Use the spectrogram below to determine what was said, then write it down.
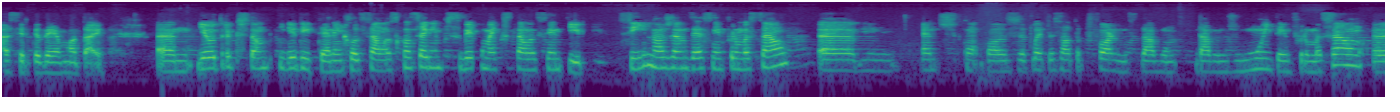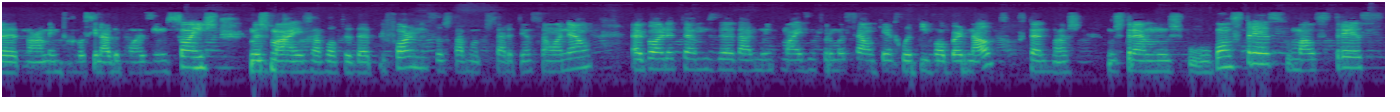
acerca da Emotai. Um, e a outra questão que tinha dito era em relação a se conseguem perceber como é que se estão a sentir. Sim, nós damos essa informação, um, antes, com, com, os atletas de alta performance, davam, dávamos muita informação, uh, normalmente relacionada com as emoções, mas mais à volta da performance, eles estavam a prestar atenção ou não. Agora estamos a dar muito mais informação que é relativa ao burnout, portanto, nós mostramos o bom stress, o mau stress,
